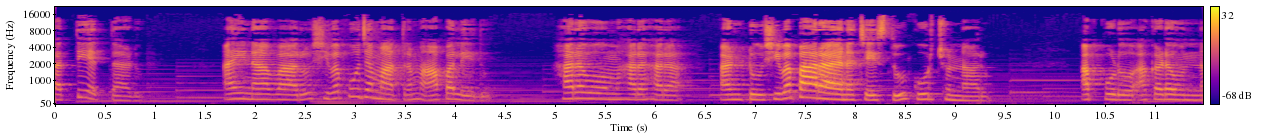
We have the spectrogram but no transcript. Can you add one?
కత్తి ఎత్తాడు. అయినా వారు శివపూజ మాత్రం ఆపలేదు. హర ఓం హర హర అంటూ శివపారాయణ చేస్తూ కూర్చున్నారు. అప్పుడు అక్కడ ఉన్న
